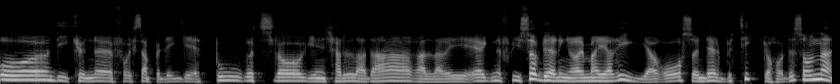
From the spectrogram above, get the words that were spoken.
Og de kunne eksempel ligge i et borettslag, i en kjeller der, eller i egne fryseavdelinger i meierier, og også en del butikker hadde sånne.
